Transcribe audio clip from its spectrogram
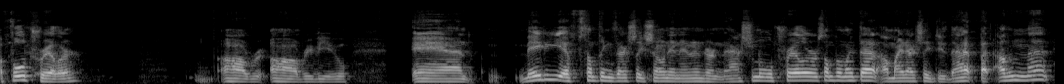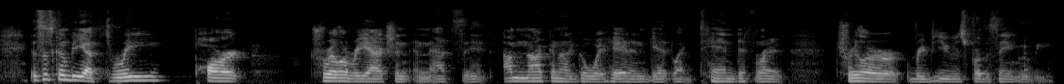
a full trailer uh, re- uh, review, and maybe if something's actually shown in an international trailer or something like that, I might actually do that. But other than that, this is gonna be a three part trailer reaction and that's it. I'm not gonna go ahead and get like 10 different trailer reviews for the same movie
